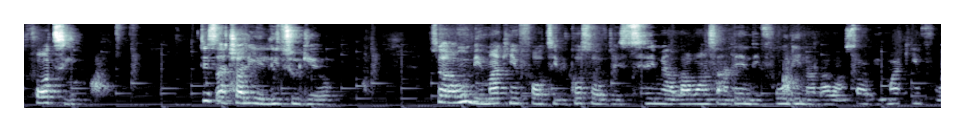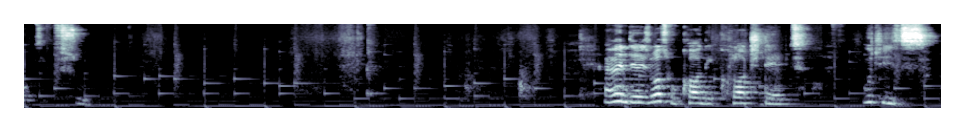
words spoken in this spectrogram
forty. This is actually a little girl. So I won't be marking 40 because of the same allowance and then the folding allowance. So I'll be marking 42. And then there's what we call the clutch depth, which is,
